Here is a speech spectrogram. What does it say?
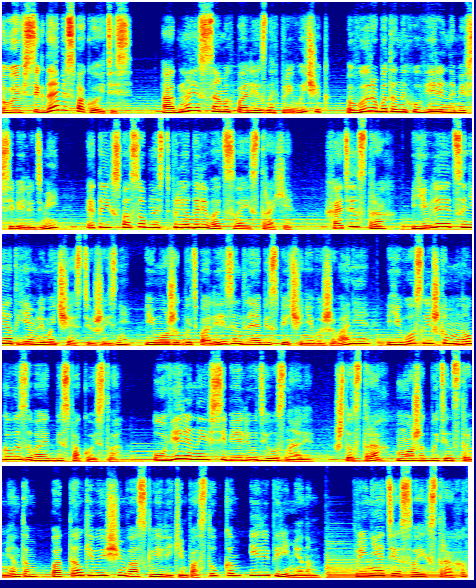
Вы всегда беспокоитесь? Одна из самых полезных привычек, выработанных уверенными в себе людьми, это их способность преодолевать свои страхи. Хотя страх является неотъемлемой частью жизни и может быть полезен для обеспечения выживания, его слишком много вызывает беспокойство. Уверенные в себе люди узнали, что страх может быть инструментом, подталкивающим вас к великим поступкам или переменам. Принятие своих страхов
